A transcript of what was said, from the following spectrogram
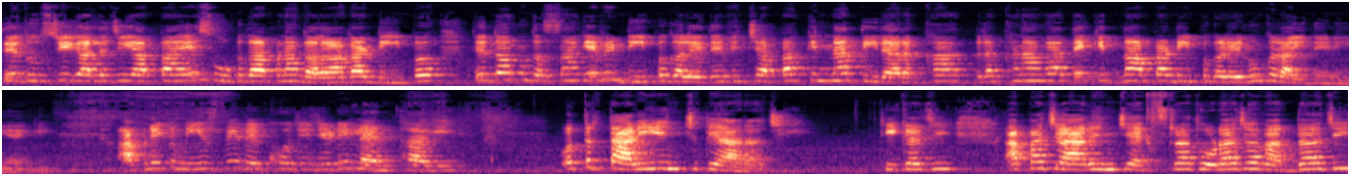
ਤੇ ਦੂਸਰੀ ਗੱਲ ਜੀ, ਆਪਾਂ ਇਹ ਸੂਟ ਦਾ ਆਪਣਾ ਗਲਾ ਗਾ ਡੀਪ ਤੇ ਤੁਹਾਨੂੰ ਦੱਸਾਂਗੇ ਵੀ ਡੀਪ ਗਲੇ ਦੇ ਵਿੱਚ ਆਪਾਂ ਕਿੰਨਾ ਤੀਰਾ ਰੱਖਾ, ਰੱਖਣਾਗਾ ਤੇ ਕਿੰਨਾ ਆਪਾਂ ਡੀਪ ਗਲੇ ਨੂੰ ਗਲਾਈ ਦੇਣੀ ਹੈਗੀ। ਆਪਣੀ ਕਮੀਜ਼ ਦੀ ਦੇਖੋ ਜੀ, ਜਿਹੜੀ ਲੈਂਥ ਆ ਗਈ ਉਹ 43 ਇੰਚ ਤਿਆਰ ਆ ਜੀ। ਠੀਕ ਹੈ ਜੀ। ਆਪਾਂ 4 ਇੰਚ ਐਕਸਟਰਾ ਥੋੜਾ ਜਿਹਾ ਵਾਧਾ ਜੀ,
